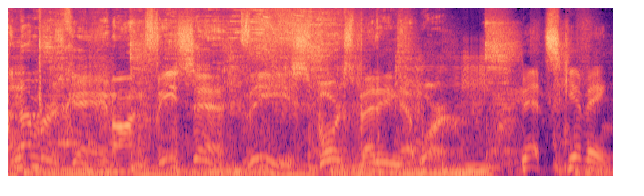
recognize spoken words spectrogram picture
A numbers game on VSIN, the sports betting network. Bets Giving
